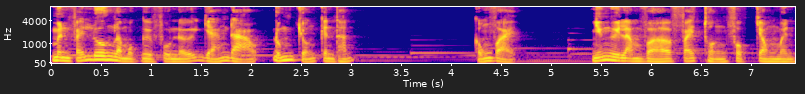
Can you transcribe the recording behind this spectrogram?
mình phải luôn là một người phụ nữ giảng đạo đúng chuẩn kinh thánh. Cũng vậy, những người làm vợ phải thuận phục chồng mình,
